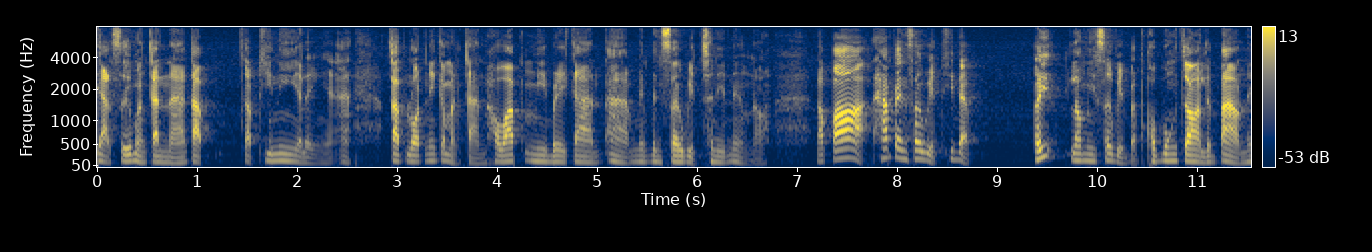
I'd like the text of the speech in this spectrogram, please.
อยากซื้อเหมือนกันนะกับกับที่นี่อะไรเงี้ยอะ กับรถนี่ก็เหมือนกัน เพราะว่ามีบริการอ่ามันเป็น service ชนิดหนึ่งเนาะแล้วก็ถ้าเป็น service ที่แบบเอ้ยเรามี service แบบครบวงจรหรือเปล่าใน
